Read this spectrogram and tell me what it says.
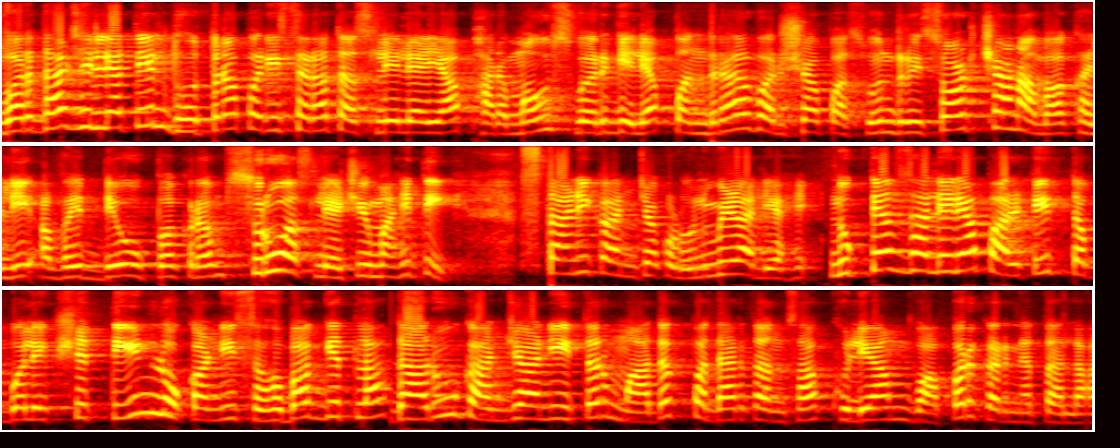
वर्धा जिल्ह्यातील धोत्रा परिसरात असलेल्या या फार्म हाऊसवर गेल्या पंधरा वर्षापासून रिसॉर्टच्या नावाखाली अवैध उपक्रम सुरू असल्याची माहिती स्थानिकांच्याकडून मिळाली आहे. नुकत्याच झालेल्या पार्टीत तब्बल एकशे तीन लोकांनी सहभाग घेतला. दारू गांजा आणि इतर मादक पदार्थांचा खुलेआम वापर करण्यात आला.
